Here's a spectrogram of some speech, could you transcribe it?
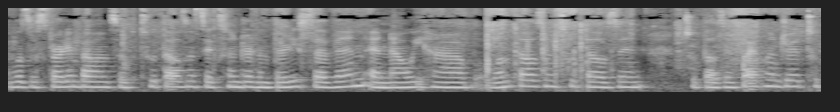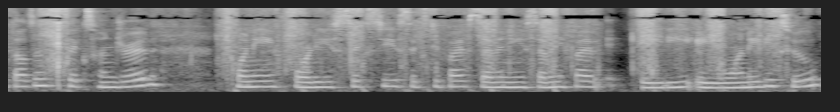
was a starting balance of 2,637. And now we have 1,000, 2,000, 2,500, 2,600. 20, 40, 60, 65, 70, 75, 80, 81, 82,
